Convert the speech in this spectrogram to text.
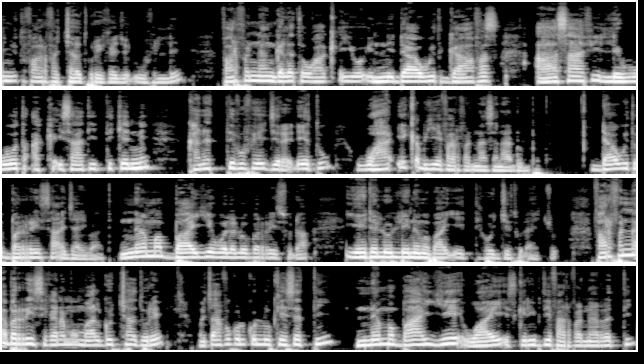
eenyutu faarfachaa ture ka jedhuufillee. Faarfannaan galata waaqayyoo inni daawwit gaafas aasaa fi lewwota akka isaatiitti kenne kanatti fufee jira dheetu waa'ee qabiyyee faarfannaa sanaa dubbata. Daawwit barreessaa ajaa'ibaati. Nama baay'ee walaloo barreessudha. Yeedaloollee nama baay'ee itti hojjetudha jechuudha. Faarfannaa barreesse kanammoo maal gochaa ture macaafa qulqulluu keessatti nama baay'ee waa'ee iskiriiptii faarfannaa irratti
